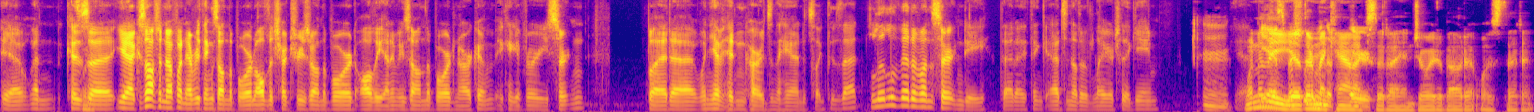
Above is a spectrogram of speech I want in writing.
yeah, when because uh, yeah, because often enough when everything's on the board, all the treacheries are on the board, all the enemies are on the board in Arkham, it can get very certain. But uh, when you have hidden cards in the hand, it's like there's that little bit of uncertainty that I think adds another layer to the game. Mm. Yeah. One of yeah, the other mechanics that I enjoyed about it was that it,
